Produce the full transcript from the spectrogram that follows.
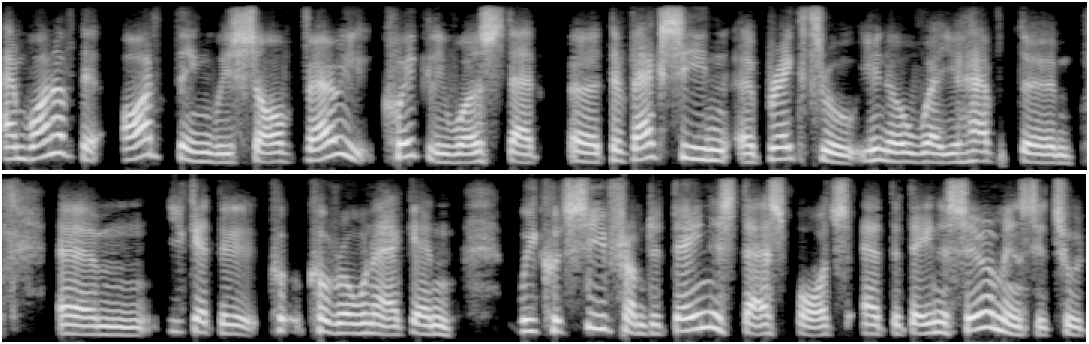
And one of the odd thing we saw very quickly was that uh, the vaccine uh, breakthrough, you know, where you have the, um, you get the co- corona again. We could see from the Danish dashboards at the Danish Serum Institute,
